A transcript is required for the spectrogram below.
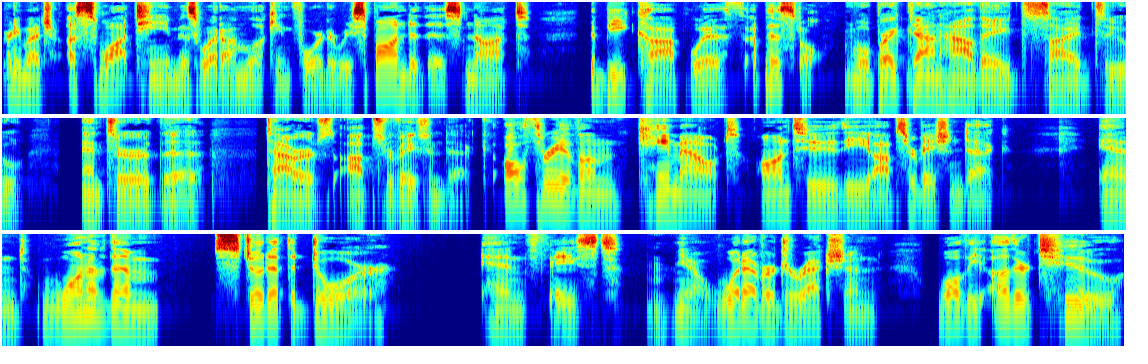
pretty much a SWAT team is what I'm looking for to respond to this, not the beat cop with a pistol. we'll break down how they decide to enter the tower's observation deck. all three of them came out onto the observation deck and one of them stood at the door and faced Mhm. you know whatever direction while the other two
